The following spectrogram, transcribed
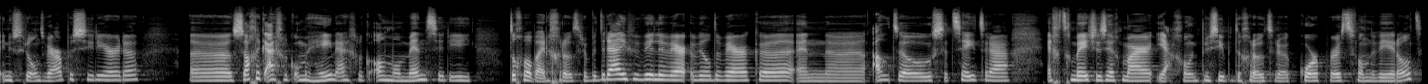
industrieel ontwerpen studeerde, uh, zag ik eigenlijk om me heen eigenlijk allemaal mensen die toch wel bij de grotere bedrijven willen wilden werken en uh, auto's, et cetera. Echt een beetje zeg maar, ja, gewoon in principe de grotere corporates van de wereld.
